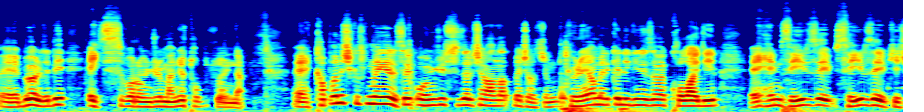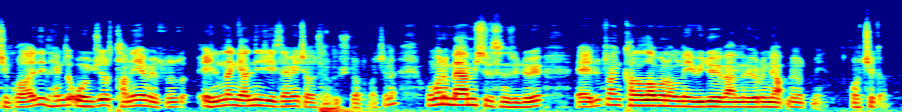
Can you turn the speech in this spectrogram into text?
Ee, böyle bir eksisi var oyuncunun bence topsuz oyunda. Ee, kapanış kısmına gelirsek oyuncuyu sizler için anlatmaya çalışacağım. Güney Amerika Ligi'ni izlemek kolay değil. Ee, hem zehir zev- seyir zevki için kolay değil hem de oyuncuları tanıyamıyorsunuz. Elimden geldiğince izlemeye çalışıyorum 3-4 maçını. Umarım beğenmiştirsiniz videoyu. Ee, lütfen kanala abone olmayı, videoyu beğenmeyi, yorum yapmayı unutmayın. Hoşçakalın.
